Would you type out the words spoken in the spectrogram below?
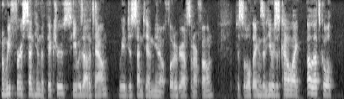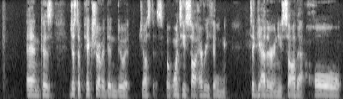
when we first sent him the pictures, he was out of town. We had just sent him, you know, photographs on our phone, just little things, and he was just kind of like, "Oh, that's cool," and because just a picture of it didn't do it justice. But once he saw everything together and you saw that whole,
